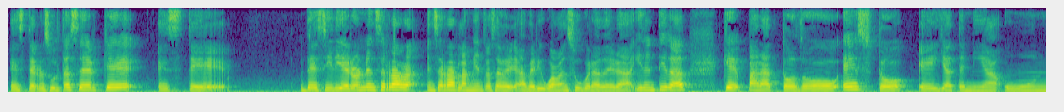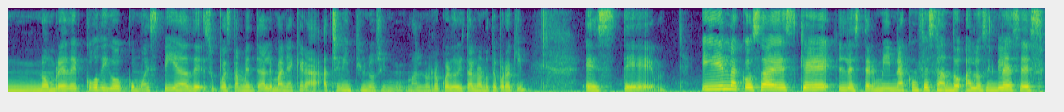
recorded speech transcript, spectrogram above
Este resulta ser que este decidieron encerrar, encerrarla mientras averiguaban su verdadera identidad, que para todo esto ella tenía un nombre de código como espía de supuestamente Alemania, que era H21, si mal no recuerdo, ahorita lo anoté por aquí. Este, y la cosa es que les termina confesando a los ingleses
